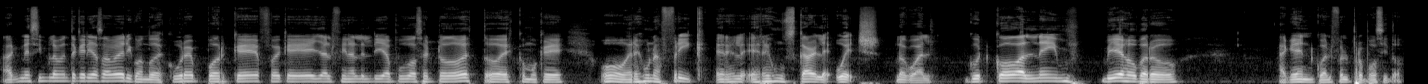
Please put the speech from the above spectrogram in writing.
Agnes simplemente quería saber y cuando descubre por qué fue que ella al final del día pudo hacer todo esto, es como que, oh, eres una freak, eres, eres un Scarlet Witch. Lo cual, good call al name viejo, pero, again, ¿cuál fue el propósito?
